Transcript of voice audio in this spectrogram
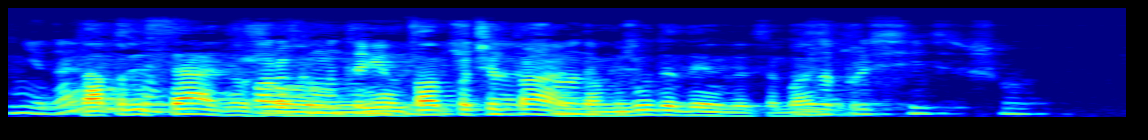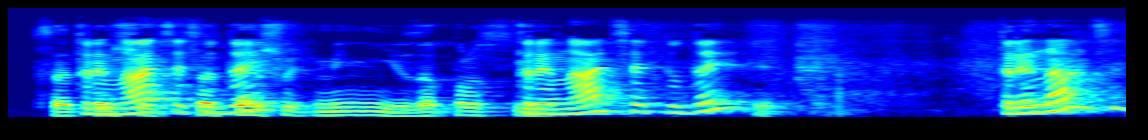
Ні, дай Та присядь, ну пару що, коментарів ну, так почитаю, що вони там пишуть. люди дивляться, бачиш. Запросіть, що? Це 13 пишуть, це людей? пишуть мені, запросіть. 13 людей? 13?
